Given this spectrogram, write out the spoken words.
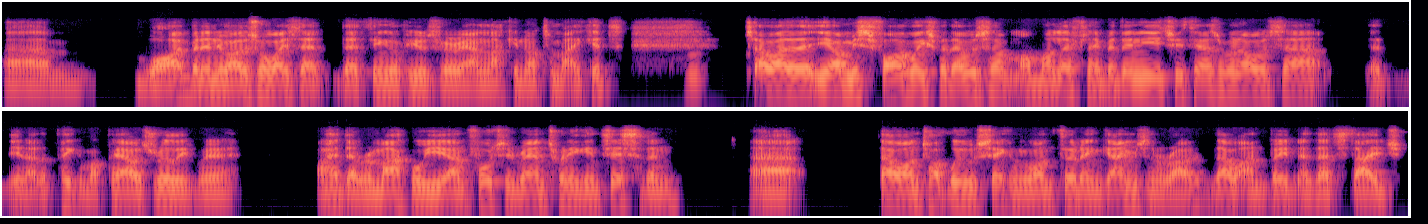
um, why, but anyway, it was always that that thing of he was very unlucky not to make it. Mm. So uh, yeah, I missed five weeks, but that was um, on my left knee. But then year 2000, when I was uh, at you know the peak of my powers, really where I had that remarkable year. Unfortunately, round 20 against Essendon. Uh, they were on top. We were second. We won 13 games in a row. They were unbeaten at that stage.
